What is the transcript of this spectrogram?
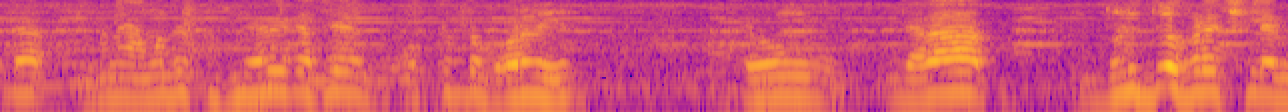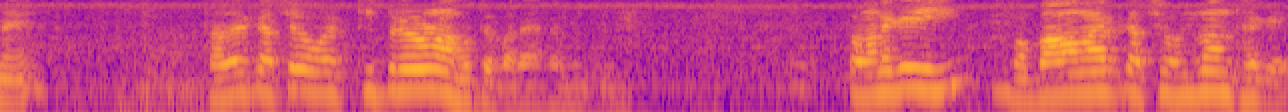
এটা মানে আমাদের কুচবিহারের কাছে অত্যন্ত গর্বের এবং যারা দরিদ্র ঘরের ছেলে মেয়ে তাদের কাছেও একটি প্রেরণা হতে পারে আগামী দিনে। তো অনেকেই বা- বাবা মায়ের কাছে অভিমান থাকে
